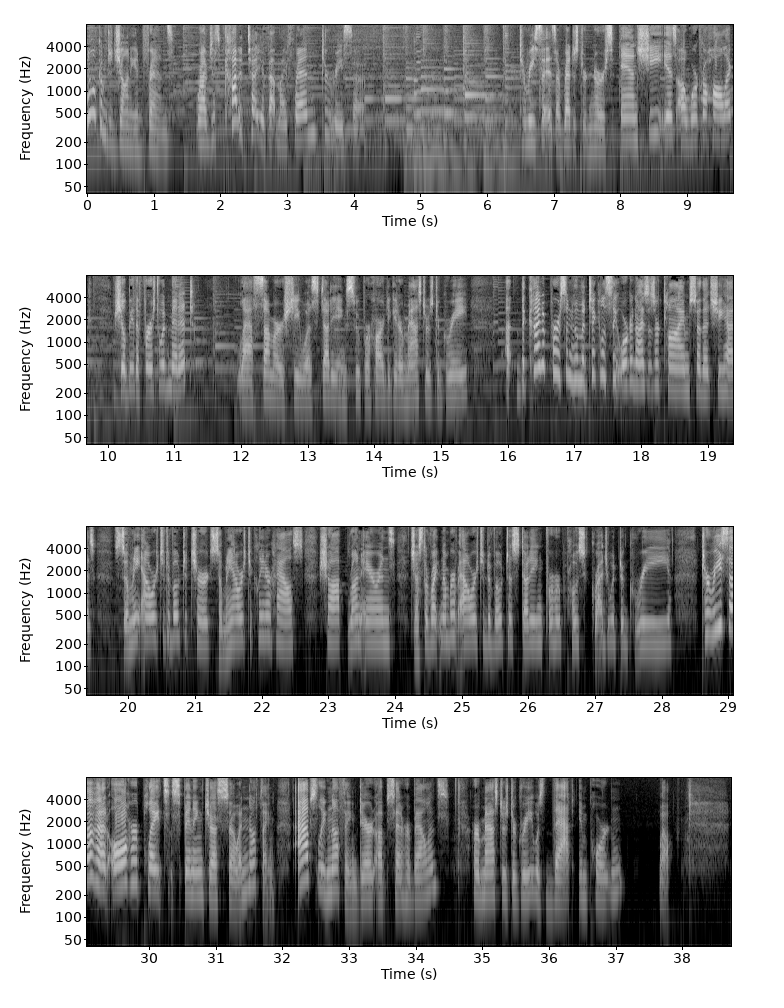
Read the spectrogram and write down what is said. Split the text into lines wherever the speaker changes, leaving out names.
Welcome to Joni and Friends, where I've just got to tell you about my friend Teresa. Teresa is a registered nurse and she is a workaholic. She'll be the first to admit it. Last summer, she was studying super hard to get her master's degree uh, the kind of person who meticulously organizes her time so that she has so many hours to devote to church, so many hours to clean her house, shop, run errands, just the right number of hours to devote to studying for her postgraduate degree. Teresa had all her plates spinning just so, and nothing, absolutely nothing, dared upset her balance. Her master's degree was that important. Well,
